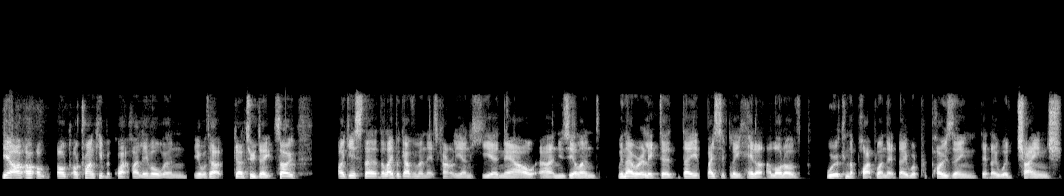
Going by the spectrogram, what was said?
Yeah, I'll, I'll, I'll try and keep it quite high level and yeah, without going too deep. So, I guess the, the Labour government that's currently in here now uh, in New Zealand, when they were elected, they basically had a, a, lot of work in the pipeline that they were proposing that they would change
